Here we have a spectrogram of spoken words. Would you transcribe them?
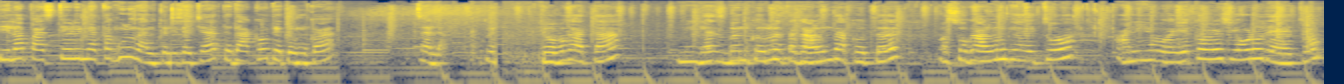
तिला पाच तेळी मी आता गुळ घालतली त्याच्यात. ते दाखवते तुमका. चला. हे बघा आता मी गॅस बंद करून आता गाळून दाखवतं. असं गाळून घ्यायचो. आणि हे बघा एका वेळेस एवढं द्यायचो.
